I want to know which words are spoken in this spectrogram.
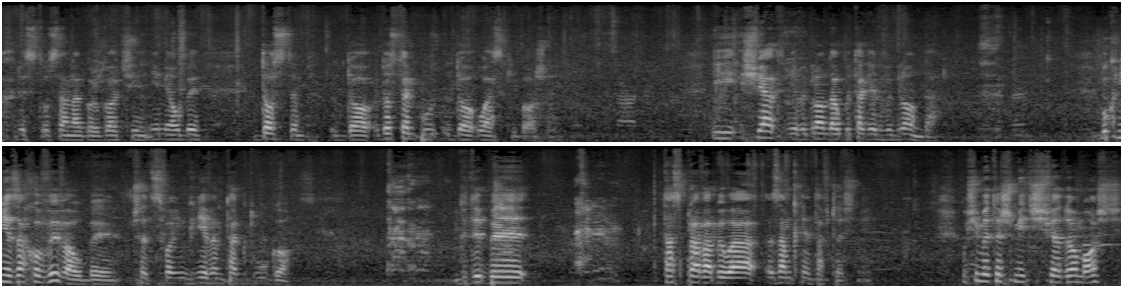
Chrystusa na Golgocie, nie miałby dostęp do, dostępu do łaski Bożej. I świat nie wyglądałby tak, jak wygląda. Bóg nie zachowywałby przed swoim gniewem tak długo, gdyby ta sprawa była zamknięta wcześniej. Musimy też mieć świadomość,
